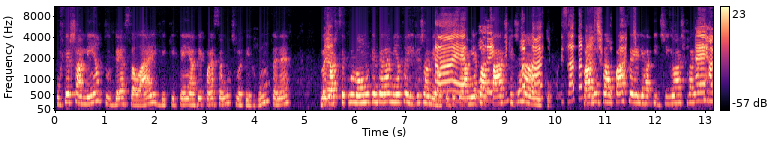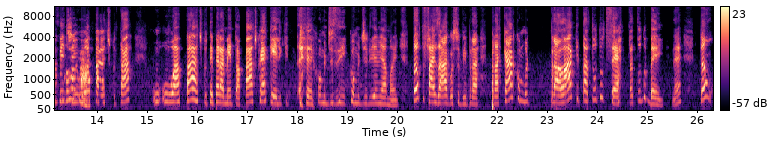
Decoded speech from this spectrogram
o fechamento dessa live, que tem a ver com essa última pergunta, né? Mas é. eu acho que você pulou um temperamento aí, viu, Jamel? Ah, temperamento é, apático e dinâmico. Apático, exatamente. Fala então, passa ele rapidinho, eu acho que vale a é, pena. É, rapidinho, o apático, tá? O, o, apático, o temperamento apático é aquele que, como, dizia, como diria minha mãe, tanto faz a água subir para cá como para lá que está tudo certo, está tudo bem, né? Então,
